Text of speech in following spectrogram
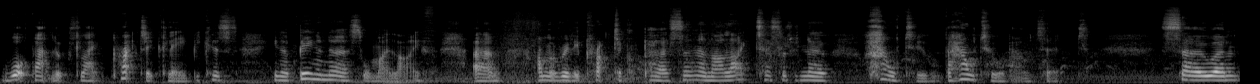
what that looks like practically. Because, you know, being a nurse all my life, um, I'm a really practical person and I like to sort of know how to, the how to about it. So, um,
